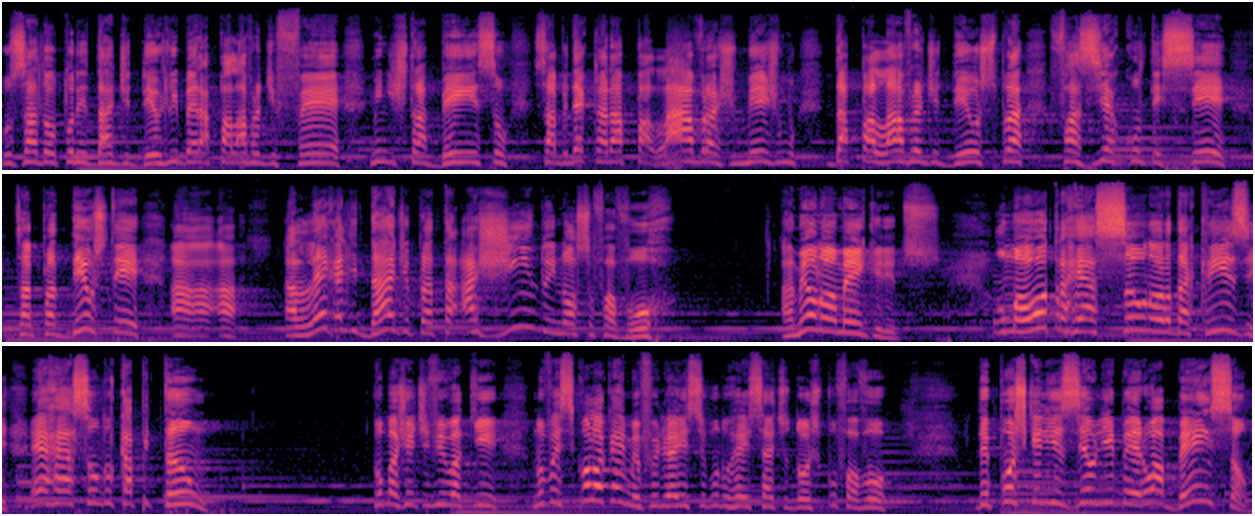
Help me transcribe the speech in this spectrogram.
usar da autoridade de Deus, liberar a palavra de fé, ministrar bênção, sabe, declarar palavras mesmo da palavra de Deus para fazer acontecer, sabe, para Deus ter a, a, a legalidade para estar tá agindo em nosso favor. Amém ou não amém, queridos? Uma outra reação na hora da crise é a reação do capitão como a gente viu aqui no coloca aí meu filho aí, segundo Reis 7:2, por favor. Depois que Eliseu liberou a bênção,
